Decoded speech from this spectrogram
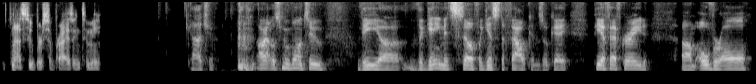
it's not super surprising to me. Gotcha. All right, let's move on to the uh, the game itself against the Falcons. Okay, PFF grade. Um, overall,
